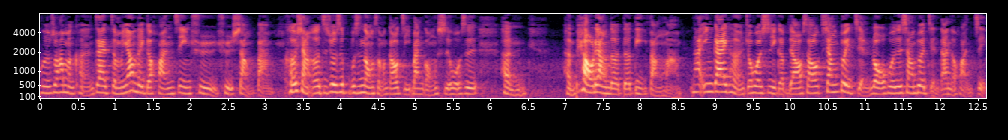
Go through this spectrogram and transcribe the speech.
或者说他们可能在怎么样的一个环境去去上班。可想而知，就是不是那种什么高级办公室，或是很。很漂亮的的地方嘛，那应该可能就会是一个比较稍相对简陋或者是相对简单的环境。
